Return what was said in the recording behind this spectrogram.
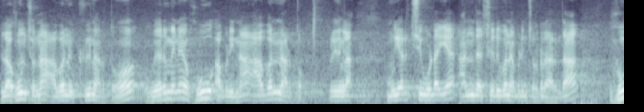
லஹூன்னு சொன்னால் அவனுக்குன்னு அர்த்தம். வெறுமனே ஹூ அப்படின்னா அவன் அர்த்தம். புரியுதுங்களா? முயற்சி உடைய அந்த சிறுவன் அப்படின்னு சொல்கிறதா இருந்தால் ஹூ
